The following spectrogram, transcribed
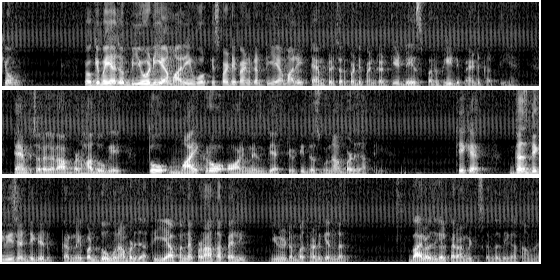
क्यों? क्योंकि भैया, जो बीओडी है हमारी, वो किस पर डिपेंड करती है? हमारी टेम्परेचर पर डिपेंड करती है डेज़ पर भी डिपेंड करती है। टेम्परेचर अगर आप बढ़ा दोगे तो माइक्रो ऑर्गेनिज्म की एक्टिविटी दस गुना बढ़ जाती है। ठीक है? दस डिग्री सेंटीग्रेड करने पर दो गुना बढ़ जाती है। ये अपन ने पढ़ा था पहली यूनिट नंबर थर्ड के अंदर। बायोलॉजिकल पैरामीटर्स के अंदर देखा था हमने।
